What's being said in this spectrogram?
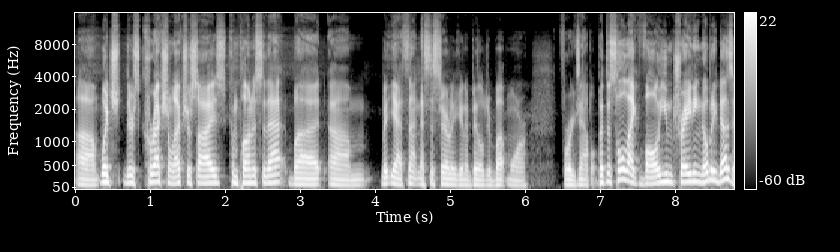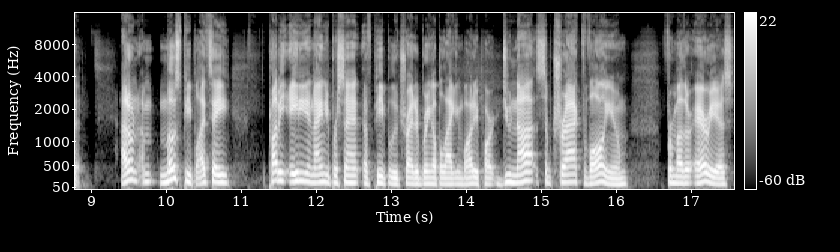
um, which there's correctional exercise components to that, but um, but yeah, it's not necessarily going to build your butt more, for example. But this whole like volume trading, nobody does it. I don't. Um, most people, I'd say, probably 80 to 90 percent of people who try to bring up a lagging body part do not subtract volume from other areas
